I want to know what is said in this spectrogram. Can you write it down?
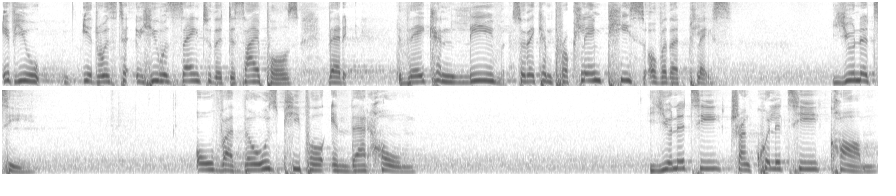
if you, it was, t- he was saying to the disciples that they can leave, so they can proclaim peace over that place, unity over those people in that home. Unity, tranquility, calm.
